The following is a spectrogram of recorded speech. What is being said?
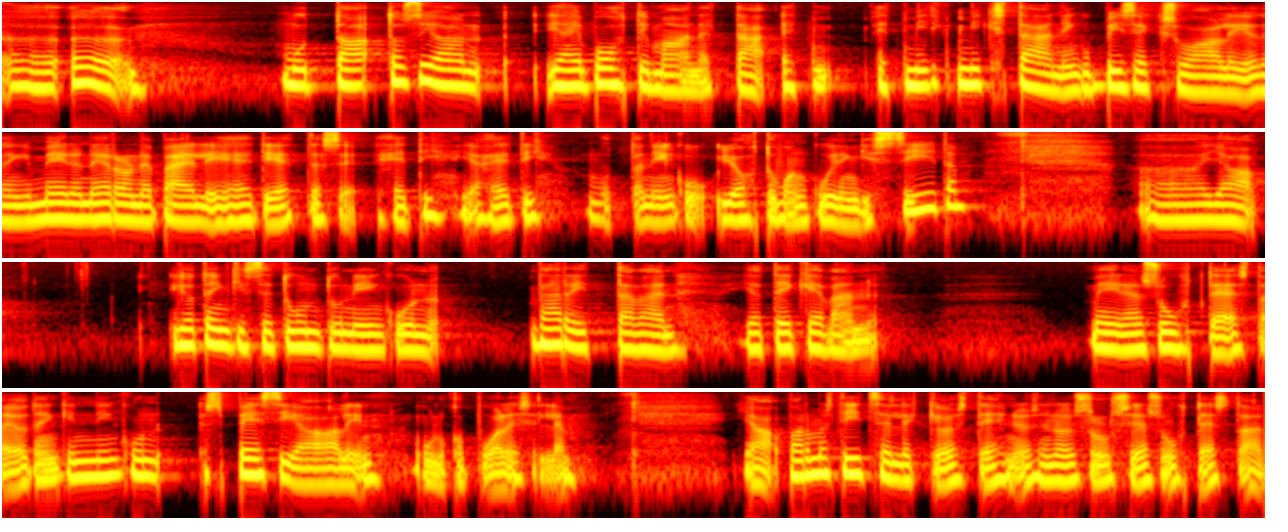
öö, öö. Mutta tosiaan jäin pohtimaan, että, että, että miksi tämä niin kuin biseksuaali jotenkin, meidän eron epäili heti, että se heti ja heti, mutta niin kuin johtuvan kuitenkin siitä. Ja jotenkin se tuntui niin kuin värittävän ja tekevän meidän suhteesta jotenkin niin kuin spesiaalin ulkopuolisille. Ja varmasti itsellekin olisi tehnyt, jos en olisi ollut siinä suhteessa,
